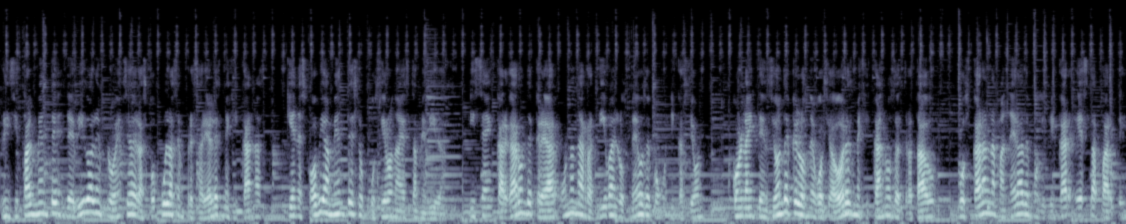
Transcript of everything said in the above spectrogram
principalmente debido a la influencia de las cúpulas empresariales mexicanas, quienes obviamente se opusieron a esta medida y se encargaron de crear una narrativa en los medios de comunicación con la intención de que los negociadores mexicanos del tratado buscaran la manera de modificar esta parte,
